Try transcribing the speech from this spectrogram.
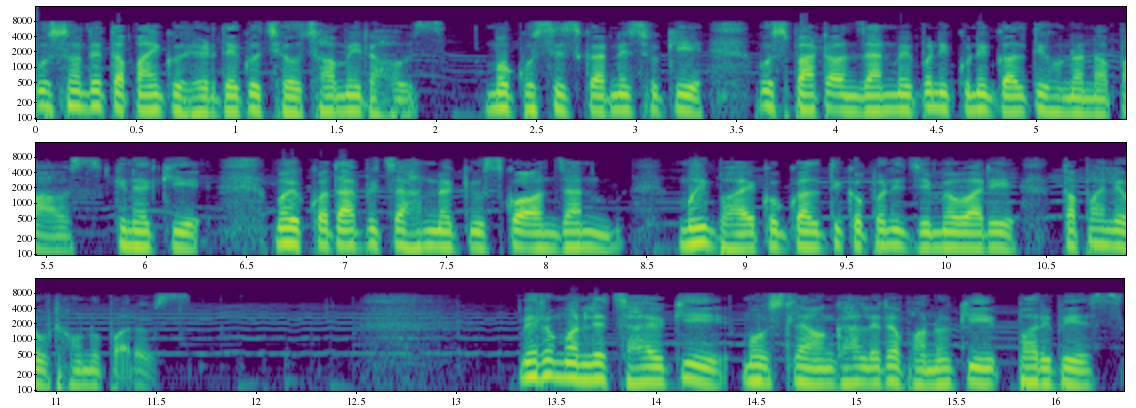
ऊ सधैँ तपाईँको हृदयको छेउछाउमै रहोस्। म कोसिस गर्नेछु कि उसबाट अन्जानमै पनि कुनै गल्ती हुन नपाओस् किनकि म यो कदापि चाहन्न कि उसको अन्जानमै भएको गल्तीको पनि जिम्मेवारी तपाईँले उठाउनु परोस्। मेरो मनले चाह्यो कि म उसलाई अँगालेर भनौँ कि परिवेश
